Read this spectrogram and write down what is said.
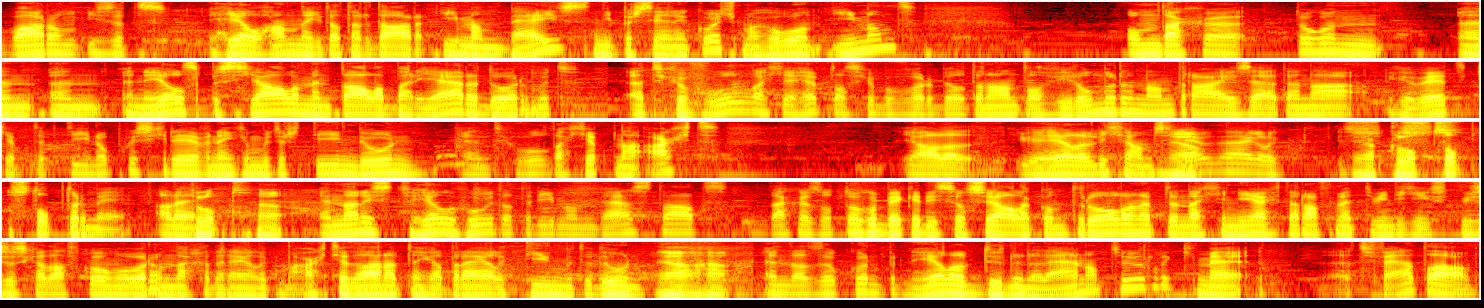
waarom is het heel handig dat er daar iemand bij is? Niet per se een coach, maar gewoon iemand. Omdat je toch een, een, een, een heel speciale mentale barrière door moet. Het gevoel dat je hebt als je bijvoorbeeld een aantal 400 aan het draaien bent en na, je weet, ik heb er 10 opgeschreven en je moet er 10 doen, en het gevoel dat je hebt na 8, ja, dat, je hele lichaam schreeuwt eigenlijk. Ja, klopt. Stop, stop ermee. Allee, Klopt, ja. En dan is het heel goed dat er iemand bij staat, dat je zo toch een beetje die sociale controle hebt en dat je niet achteraf met 20 excuses gaat afkomen waarom dat je er eigenlijk maar acht gedaan hebt en je gaat er eigenlijk tien moeten doen. Ja, ja. En dat is ook een hele dunne lijn natuurlijk, met het feit dat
